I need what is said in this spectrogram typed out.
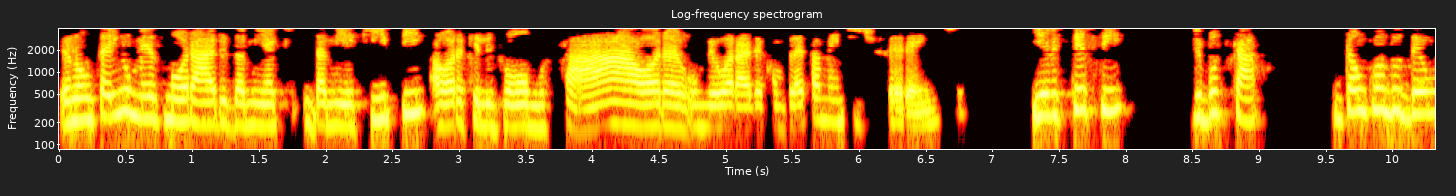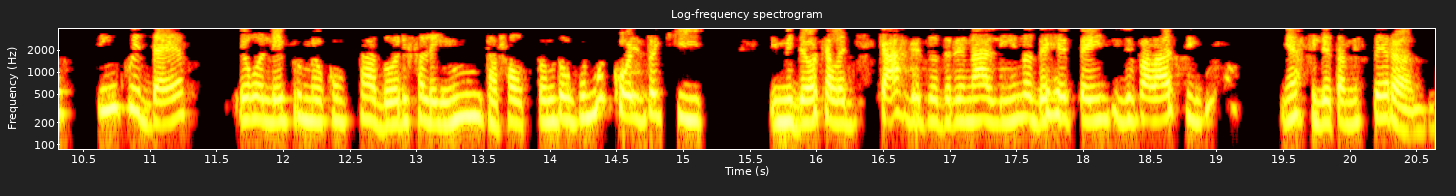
eu não tenho o mesmo horário da minha, da minha equipe, a hora que eles vão almoçar, a hora, o meu horário é completamente diferente. E eu esqueci de buscar. Então, quando deu 5 e 10, eu olhei para o meu computador e falei, hum, tá faltando alguma coisa aqui e me deu aquela descarga de adrenalina, de repente, de falar assim: minha filha está me esperando.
